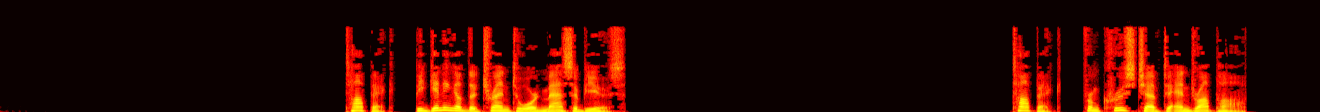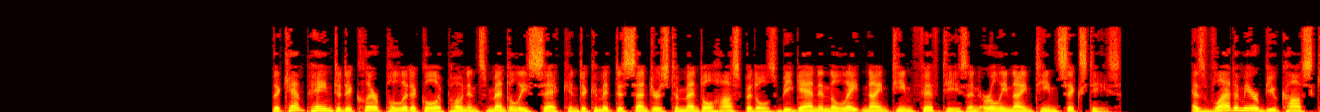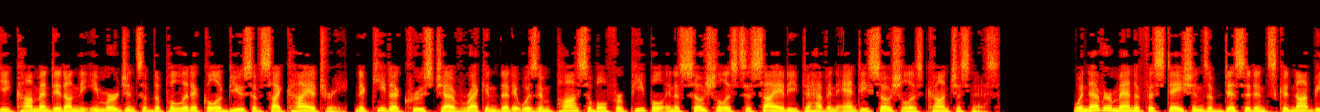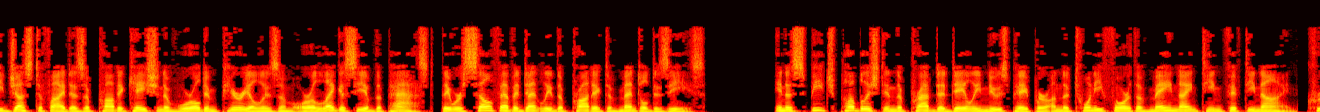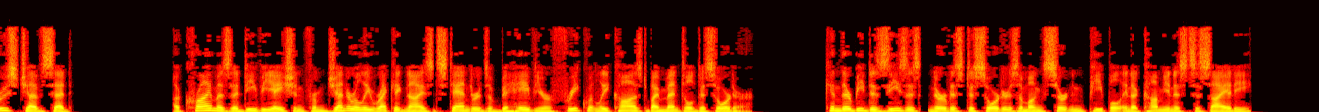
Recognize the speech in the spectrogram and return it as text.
Beginning of the trend toward mass abuse From Khrushchev to Andropov The campaign to declare political opponents mentally sick and to commit dissenters to mental hospitals began in the late 1950s and early 1960s. As Vladimir Bukovsky commented on the emergence of the political abuse of psychiatry, Nikita Khrushchev reckoned that it was impossible for people in a socialist society to have an anti-socialist consciousness. Whenever manifestations of dissidence could not be justified as a provocation of world imperialism or a legacy of the past, they were self-evidently the product of mental disease. In a speech published in the Pravda daily newspaper on 24 May 1959, Khrushchev said, A crime is a deviation from generally recognized standards of behavior frequently caused by mental disorder. Can there be diseases, nervous disorders among certain people in a communist society?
